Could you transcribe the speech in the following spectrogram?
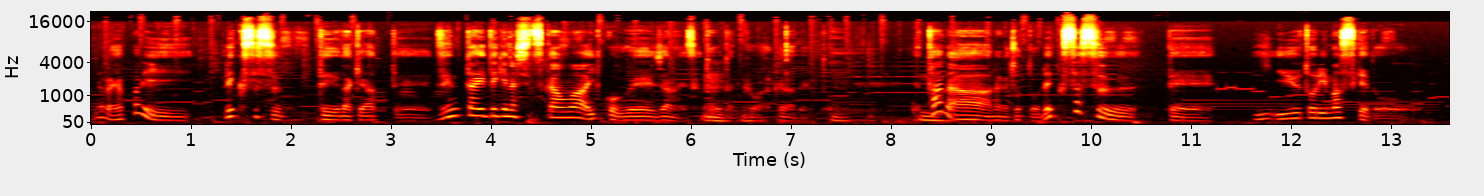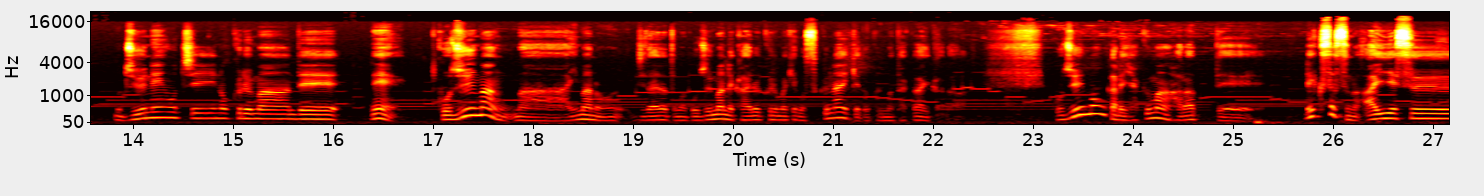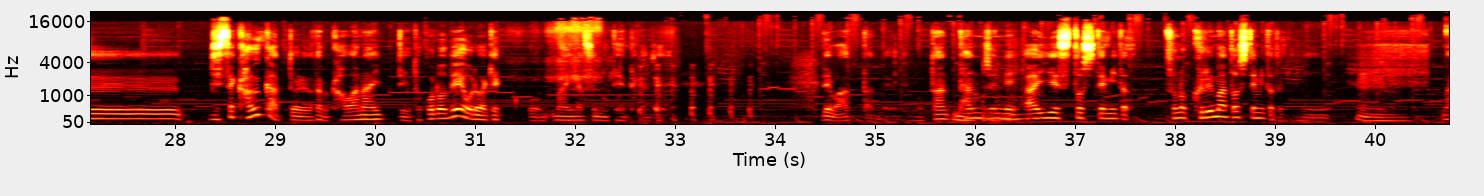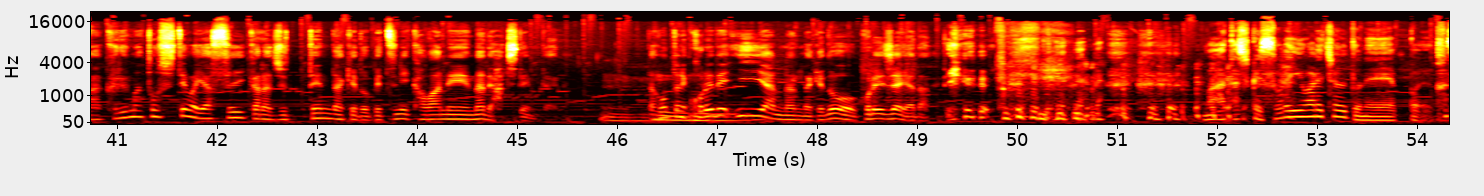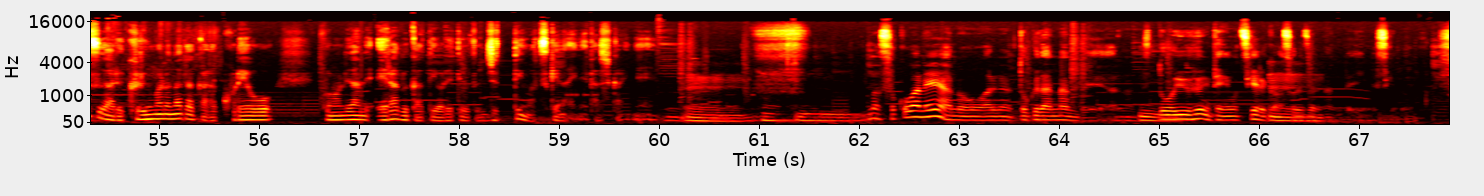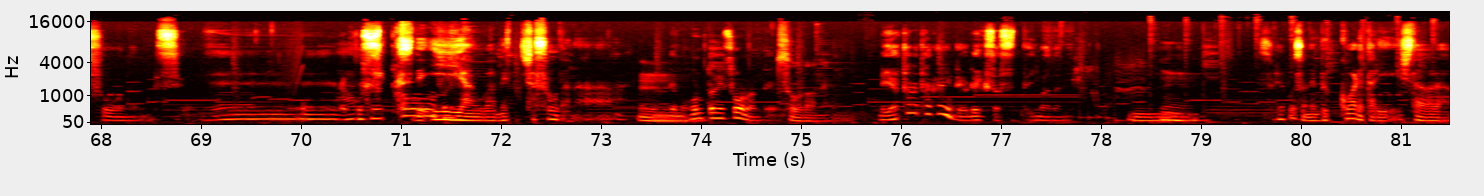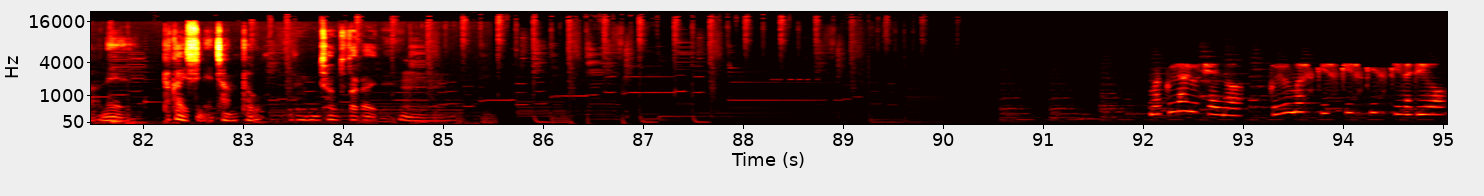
うん、なんかやっぱりレクサスっていうだけあって全体的な質感は1個上じゃないですかトヨタに比べると、いやただなんかちょっとレクサスってい言うとりますけどもう10年落ちの車でね50万まあ今の時代だとまあ50万で買える車結構少ないけど車高いから50万から100万払ってレクサスの IS 実際買うかって言われたら多分買わないっていうところで俺は結構マイナス2点って感じで。ではあったんだよね。もう単単純に IS として見たその車として見た時にうん。まあ車としては安いから10点だけど別に買わねえなで8点みたいなだ本当にこれでいいやんなんだけどこれじゃ嫌だっていう まあ確かにそれ言われちゃうとね、やっぱ数ある車の中からこれをこの値段で選ぶかって言われてると10点はつけないね、確かにね。うん。うん。まあそこはねあのあれな独断なんであれなんです、うんどういうふうに点をつけるかはそれぞれなんでいいんですけど、そうなんですよねだからマークコスパ X でいいやんはめっちゃそうだな。うん。でも本当にそうなんだよ、ね、そうだね。でやたら高いんだよレクサスっていまだにうん。うん。それこそね、ぶっ壊れたりしたらね、高いしね、ちゃんと。うんちゃんと高いねうん。マクラルシェの車好き好き好き好きレディオ。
